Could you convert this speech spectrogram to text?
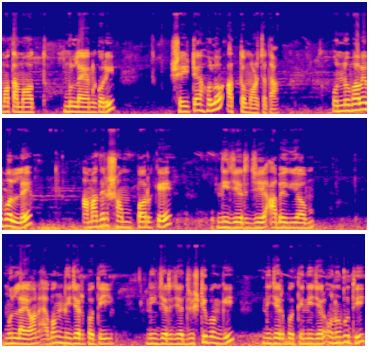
মতামত, মূল্যায়ন করি, সেইটা হলো আত্মমর্যাদা। অন্যভাবে বললে, আমাদের সম্পর্কে নিজের যে আবেগীয় মূল্যায়ন এবং নিজের প্রতি নিজের যে দৃষ্টিভঙ্গি, নিজের প্রতি নিজের অনুভূতি,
